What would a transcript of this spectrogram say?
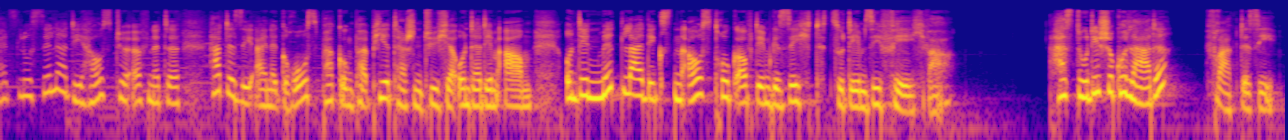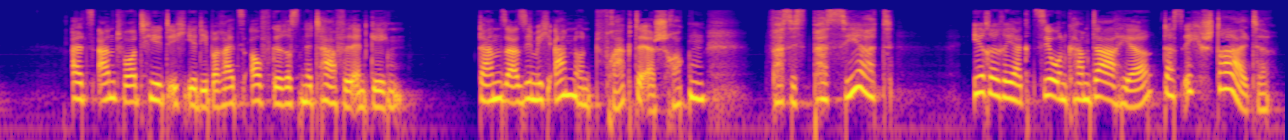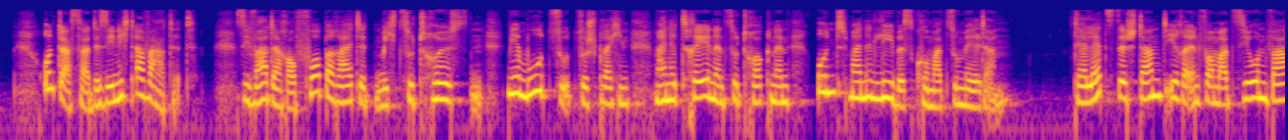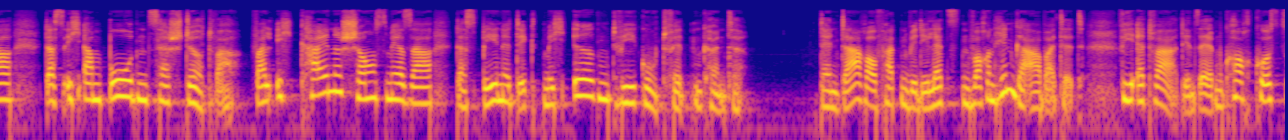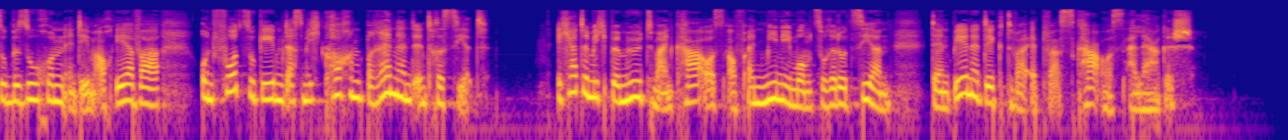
Als Lucilla die Haustür öffnete, hatte sie eine Großpackung Papiertaschentücher unter dem Arm und den mitleidigsten Ausdruck auf dem Gesicht, zu dem sie fähig war. Hast du die Schokolade? fragte sie. Als Antwort hielt ich ihr die bereits aufgerissene Tafel entgegen. Dann sah sie mich an und fragte erschrocken, was ist passiert? Ihre Reaktion kam daher, dass ich strahlte. Und das hatte sie nicht erwartet. Sie war darauf vorbereitet, mich zu trösten, mir Mut zuzusprechen, meine Tränen zu trocknen und meinen Liebeskummer zu mildern. Der letzte Stand ihrer Information war, dass ich am Boden zerstört war, weil ich keine Chance mehr sah, dass Benedikt mich irgendwie gut finden könnte. Denn darauf hatten wir die letzten Wochen hingearbeitet, wie etwa denselben Kochkurs zu besuchen, in dem auch er war, und vorzugeben, dass mich Kochen brennend interessiert. Ich hatte mich bemüht, mein Chaos auf ein Minimum zu reduzieren, denn Benedikt war etwas chaosallergisch.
